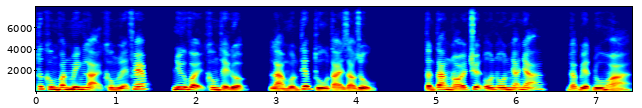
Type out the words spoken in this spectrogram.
tức không văn minh lại không lễ phép, như vậy không thể được, là muốn tiếp thu tái giáo dục. Tần Tăng nói chuyện ôn ôn nhã nhã, đặc biệt lưu hòa,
